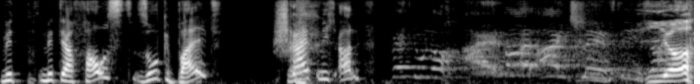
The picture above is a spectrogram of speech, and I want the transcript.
mit, mit der Faust so geballt, schreit mich an, wenn du noch einmal einschläfst, ich. Ja.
